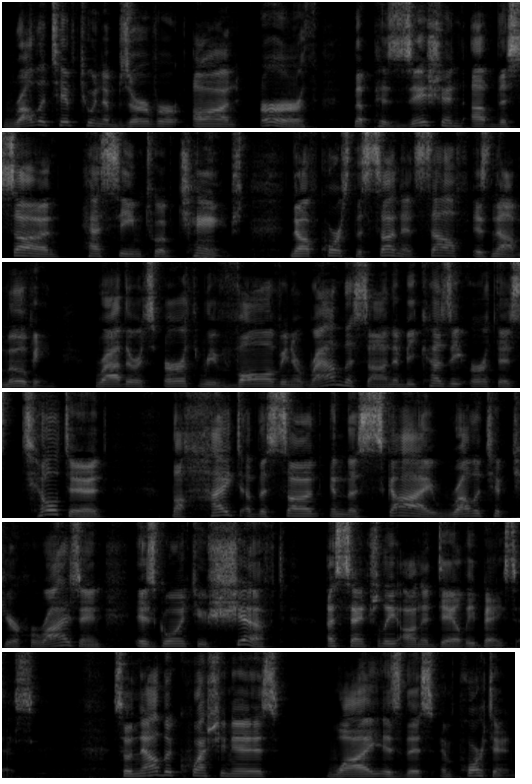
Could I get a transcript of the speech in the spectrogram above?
relative to an observer on Earth, the position of the sun has seemed to have changed. Now, of course, the sun itself is not moving. Rather, it's Earth revolving around the sun, and because the Earth is tilted, the height of the sun in the sky relative to your horizon is going to shift essentially on a daily basis. So now the question is why is this important?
